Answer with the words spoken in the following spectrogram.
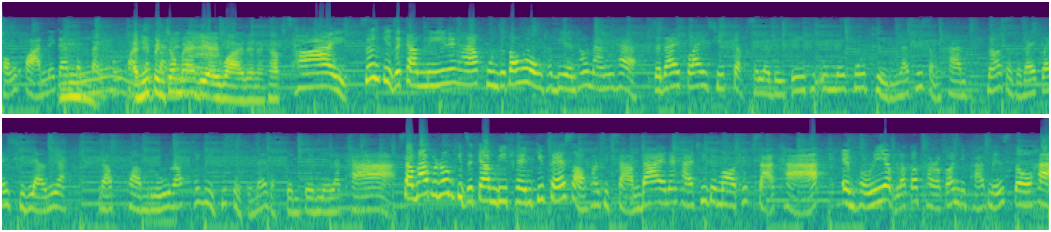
ของขวัญในการตกแต่งของขวัญอันนี้เป็นเจ้าแม่ ต่งๆนน DIY เลยนะครับ ใช่ ซึ่งกิจกรรมนี้นะคะ คุณจะต้องลงทะเบียนเท่านั้นค่ะ จะได้ใกล้ชิดกับเซเลบริตี้ที่อุ้มได้พูดถึง และที่สำคัญ นอกจากจะได้ใกล้ชิดแล้วเนี่ย รับความรู้รับเทคนิคพิเศษกันได้แบบเต็มๆเลยล่ะค่ะ สามารถไปร่วมกิจกรรม B Trend Gift Fest 2013 ได้นะคะ ที่เดอะมอลล์ทุกสาขา Emporium แล้วก็ Paragon Department Store ค่ะ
